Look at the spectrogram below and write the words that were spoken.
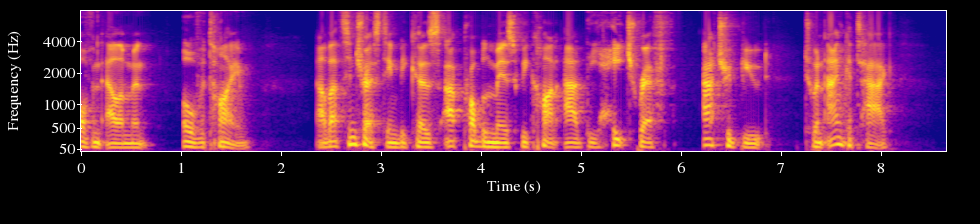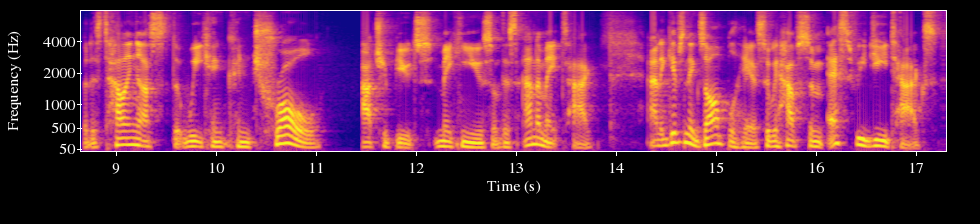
of an element over time. Now that's interesting because our problem is we can't add the href attribute to an anchor tag, but it's telling us that we can control attributes making use of this animate tag. And it gives an example here. So we have some SVG tags.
